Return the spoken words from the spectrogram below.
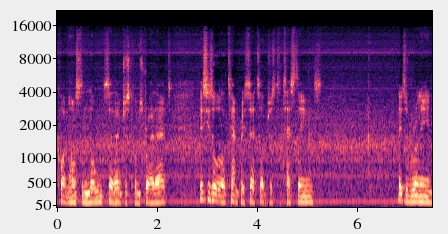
quite nice and long so they've just come straight out. This is all a temporary setup just to test things. These are running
